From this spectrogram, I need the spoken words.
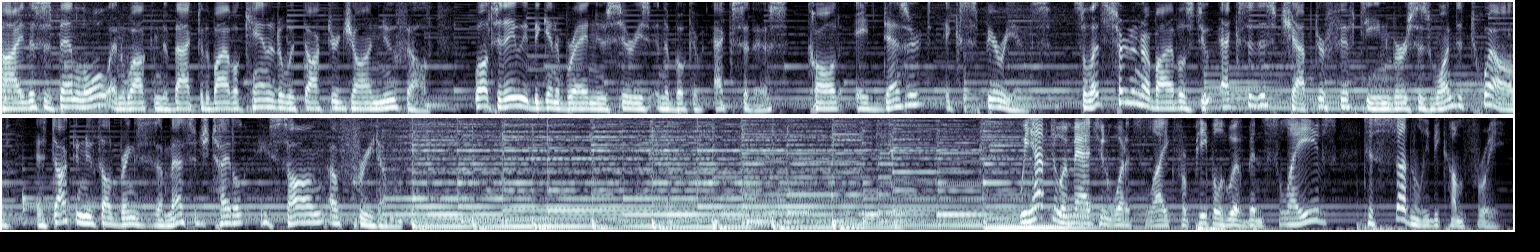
Hi, this is Ben Lowell, and welcome to Back to the Bible Canada with Dr. John Neufeld. Well, today we begin a brand new series in the book of Exodus called A Desert Experience. So let's turn in our Bibles to Exodus chapter 15, verses 1 to 12, as Dr. Neufeld brings us a message titled A Song of Freedom. We have to imagine what it's like for people who have been slaves to suddenly become free.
